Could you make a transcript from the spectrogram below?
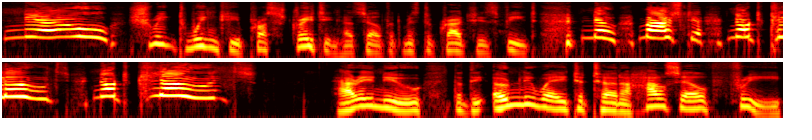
No! shrieked Winky, prostrating herself at Mr. Crouch's feet. No, master, not clothes, not clothes! Harry knew that the only way to turn a house elf free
